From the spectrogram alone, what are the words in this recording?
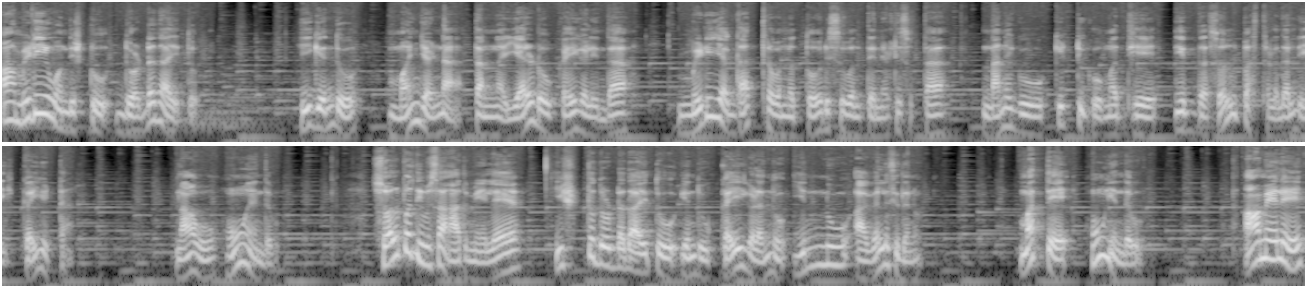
ಆ ಮಿಡಿ ಒಂದಿಷ್ಟು ದೊಡ್ಡದಾಯಿತು. ಹೀಗೆಂದು ಮಂಜಣ್ಣ ತನ್ನ ಎರಡು ಕೈಗಳಿಂದ ಮಿಡಿಯ ಗಾತ್ರವನ್ನು ತೋರಿಸುವಂತೆ ನಟಿಸುತ್ತಾ ನನಗೂ ಕಿಟ್ಟಿಗೂ ಮಧ್ಯೆ ಇದ್ದ ಸ್ವಲ್ಪ ಸ್ಥಳದಲ್ಲಿ ಕೈಯಿಟ್ಟ. ನಾವು ಹ್ಞೂ ಎಂದೆವು. ಸ್ವಲ್ಪ ದಿವಸ ಆದಮೇಲೆ ಇಷ್ಟು ದೊಡ್ಡದಾಯಿತು ಎಂದು ಕೈಗಳನ್ನು ಇನ್ನೂ ಅಗಲಿಸಿದನು. ಮತ್ತೆ ಹ್ಞೂ ಎಂದೆವು. ಆಮೇಲೆ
